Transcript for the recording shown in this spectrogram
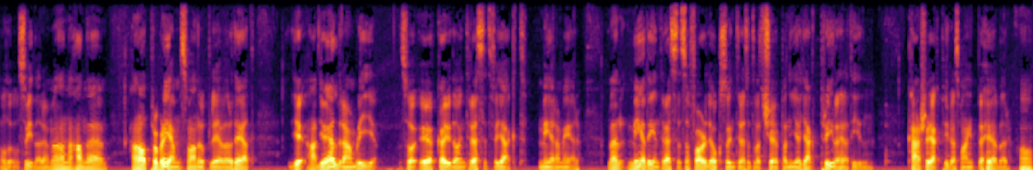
och så vidare. Men han, han, eh, han har ett problem som han upplever och det är att ju, han- ju äldre han blir så ökar ju då intresset för jakt mer och mer. Men med det intresset så följde också intresset av att köpa nya jaktprylar hela tiden. Kanske jaktprylar som man inte behöver. Ja.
